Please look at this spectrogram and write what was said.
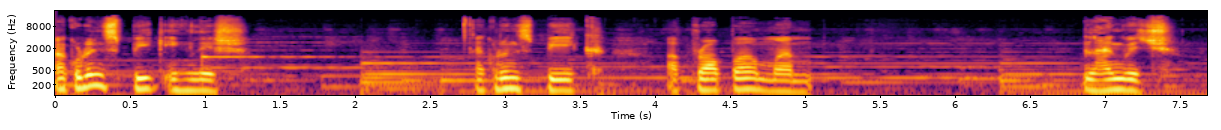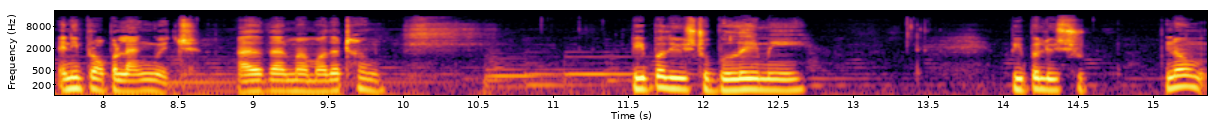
I couldn't speak English I couldn't speak a proper my language, any proper language other than my mother tongue. People used to bully me. People used to, you know,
